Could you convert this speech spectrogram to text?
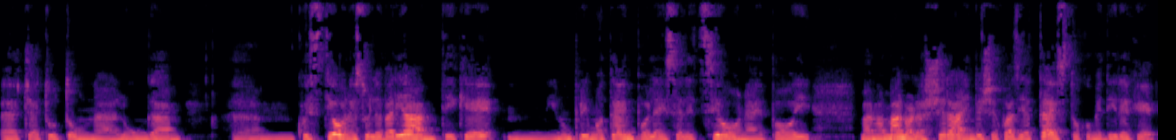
eh, c'è tutta una lunga ehm, questione sulle varianti che mh, in un primo tempo lei seleziona e poi mano a mano lascerà invece quasi a testo, come dire che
